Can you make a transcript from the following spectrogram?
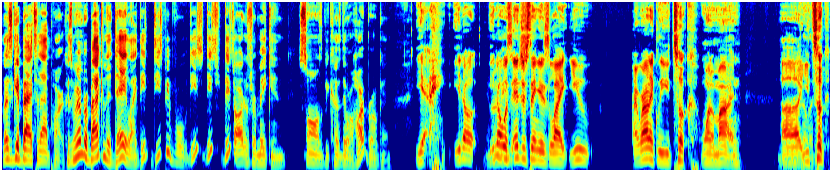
let's get back to that part. Because remember back in the day, like these, these people, these, these, these artists were making songs because they were heartbroken. Yeah, you know, you know know I what's interesting is like you, ironically, you took one of mine. Uh, you took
